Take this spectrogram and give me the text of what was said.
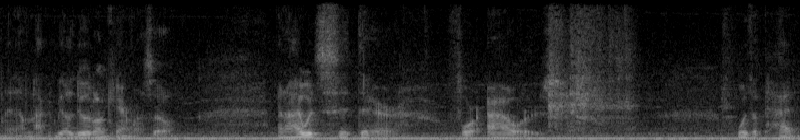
And I'm not going to be able to do it on camera, so. And I would sit there for hours with a pen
